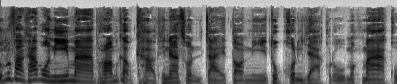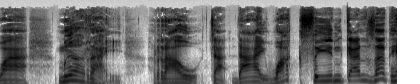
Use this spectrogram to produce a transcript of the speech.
คุณผู้ฟังครับวันนี้มาพร้อมกับข่าวที่น่าสนใจตอนนี้ทุกคนอยากรู้มากๆว่า เมื่อไหร่เราจะได้วัคซีนกันสักเท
